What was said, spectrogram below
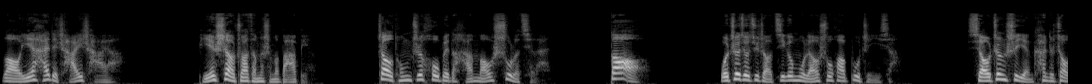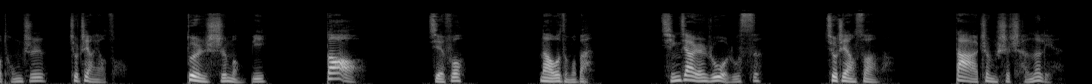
老爷还得查一查呀。”别是要抓咱们什么把柄？赵同之后背的汗毛竖了起来，道：“我这就去找几个幕僚说话布置一下。”小郑是眼看着赵同之就这样要走，顿时懵逼，道：“姐夫，那我怎么办？秦家人如我如斯，就这样算了。”大正是沉了脸，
